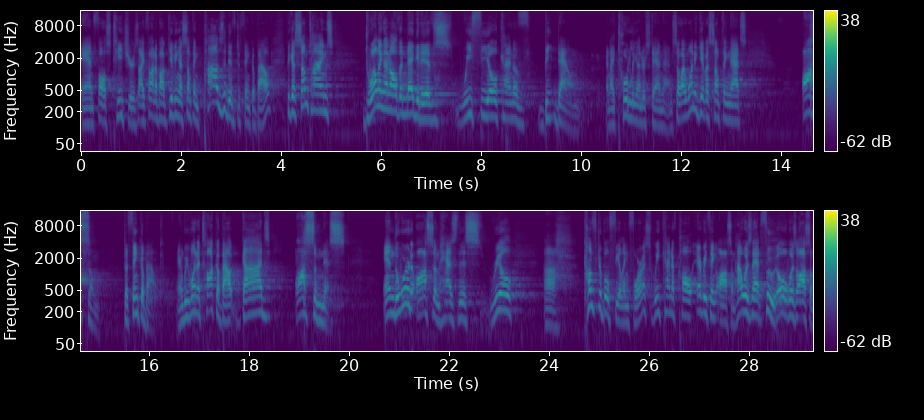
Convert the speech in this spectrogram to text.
and false teachers, I thought about giving us something positive to think about because sometimes dwelling on all the negatives, we feel kind of beat down. And I totally understand that. And so I want to give us something that's awesome to think about. And we want to talk about God's awesomeness. And the word awesome has this real uh, comfortable feeling for us. We kind of call everything awesome. How was that food? Oh, it was awesome.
